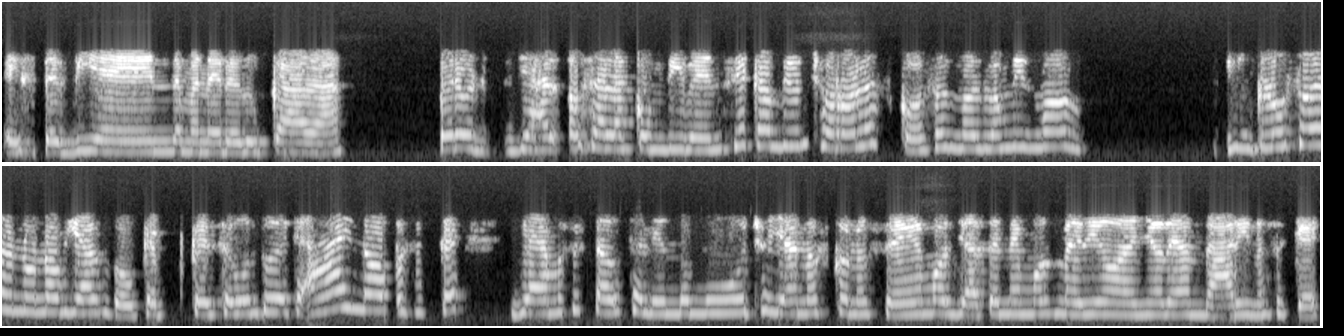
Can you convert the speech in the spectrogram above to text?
este bien, de manera educada, pero ya, o sea, la convivencia cambia un chorro las cosas, no es lo mismo incluso en un noviazgo, que, que según tú de que, ay, no, pues es que ya hemos estado saliendo mucho, ya nos conocemos, ya tenemos medio año de andar y no sé qué.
